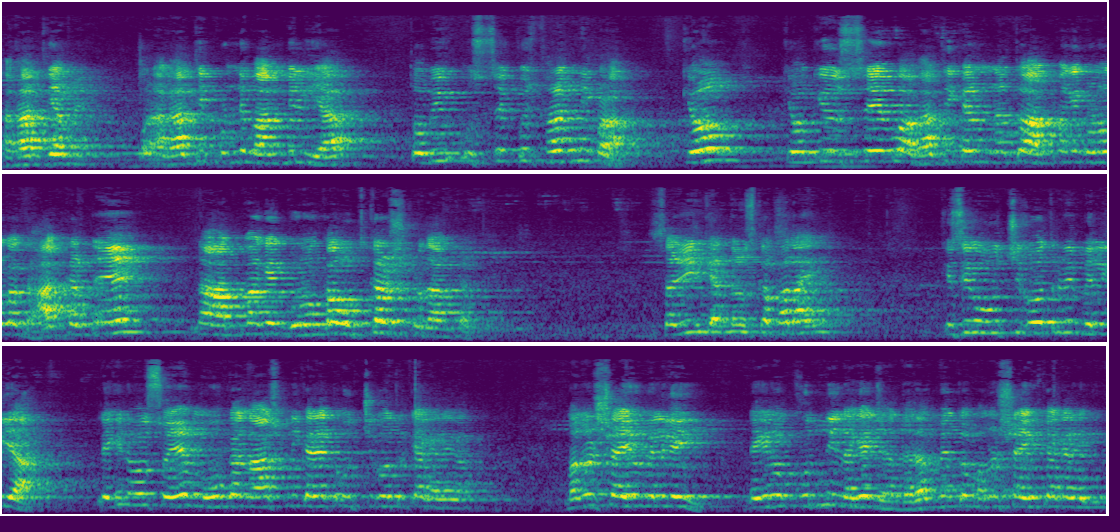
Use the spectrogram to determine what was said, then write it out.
अघातिया में। और अघाती पुण्य बाँध भी लिया तो भी उससे कुछ फ़र्क नहीं पड़ा। क्यों? क्योंकि उससे वो आघाती कर्म न तो आत्मा के गुणों का घात करते हैं, न आत्मा के गुणों का उत्कर्ष प्रदान करते हैं। शरीर के अंदर उसका फल आएगा किसी को उच्च गोत्र भी मिल गया, लेकिन वो स्वयं मोह का नाश नहीं करे तो उच्च गोत्र क्या करेगा? मनुष्य आयु मिल गई, लेकिन वो खुद नहीं लगे। धर्म में तो मनुष्य आयु क्या करेगी?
